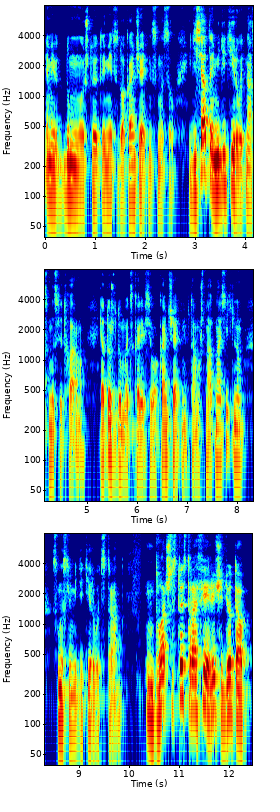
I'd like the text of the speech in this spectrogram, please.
Я имею, думаю, что это имеется в виду окончательный смысл. И десятое – медитировать на смысле Дхармы. Я тоже думаю, это, скорее всего, окончательный, потому что на относительном смысле медитировать странно. В 26 строфе речь идет о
